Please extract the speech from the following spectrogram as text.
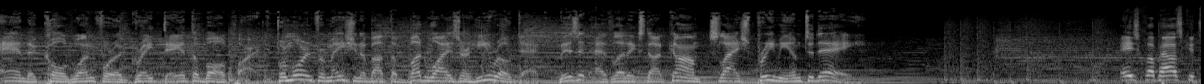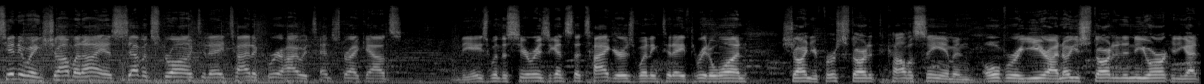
and a cold one for a great day at the ballpark. For more information about the Budweiser Hero Deck, visit athletics.com slash premium today. A's Clubhouse continuing. Sean Manaea is seven strong today, tied a career high with 10 strikeouts. And the A's win the series against the Tigers, winning today 3 to 1. Sean, your first start at the Coliseum in over a year. I know you started in New York and you got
